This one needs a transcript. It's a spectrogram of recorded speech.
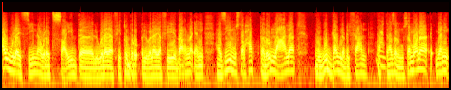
أو ولاية سيناء ولاية الصعيد آه الولاية في طبرق الولاية في دارنا يعني هذه المصطلحات تدل على وجود دولة بالفعل تحت هذا المسمى وأنا يعني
